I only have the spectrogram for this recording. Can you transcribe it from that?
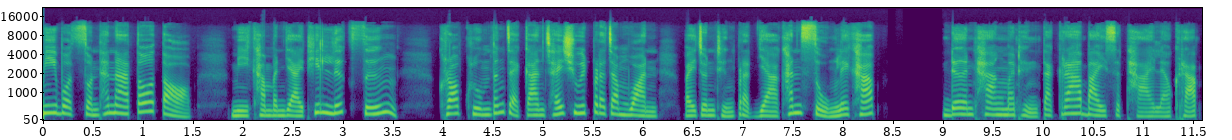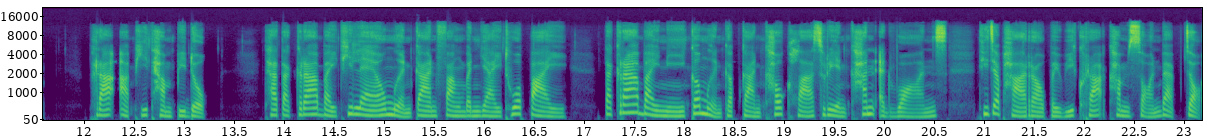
มีบทสนทนาโต้ตอบ มีคำบรรยายที่ลึกซึ้ง ครอบคลุมตั้งแต่การใช้ชีวิตประจำวัน ไปจนถึงปรัชญาขั้นสูงเลยครับ เดินทางมาถึงตะกร้าใบสุดท้ายแล้วครับ พระอภิธรรมปิฎกถ้าตะกร้าใบที่แล้วเหมือนการฟังบรรยายทั่วไป ตะกร้าใบนี้ก็เหมือนกับการเข้าคลาสเรียนขั้น Advance ที่จะพาเราไปวิเคราะห์คำสอนแบบเจาะ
